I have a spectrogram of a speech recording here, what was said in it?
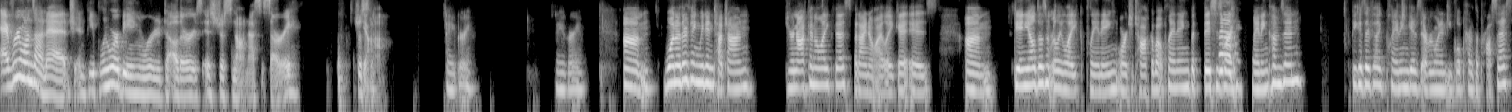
Everyone's on edge, and people who are being rude to others is just not necessary. Just yeah. not. I agree. I agree. Um, one other thing we didn't touch on, you're not going to like this, but I know I like it, is um, Danielle doesn't really like planning or to talk about planning, but this is where planning comes in because I feel like planning gives everyone an equal part of the process.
